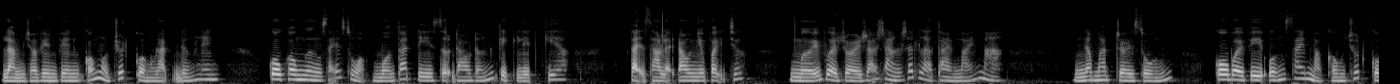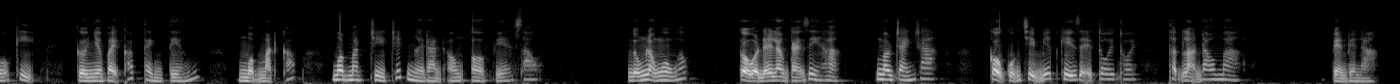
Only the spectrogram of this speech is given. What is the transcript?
làm cho viên viên có một chút cuồng loạn đứng lên. Cô không ngừng giãy giụa muốn thoát đi sự đau đớn kịch liệt kia. Tại sao lại đau như vậy chứ? Mới vừa rồi rõ ràng rất là thoải mái mà. Nước mắt rơi xuống, cô bởi vì uống say mà không chút cố kỵ, cứ như vậy khóc thành tiếng. Một mặt khóc, một mặt chỉ trích người đàn ông ở phía sau. Đúng là ngu ngốc. Cậu ở đây làm cái gì hả? Mau tránh ra. Cậu cũng chỉ biết khi dễ tôi thôi. Thật là đau mà. Viện viên à,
